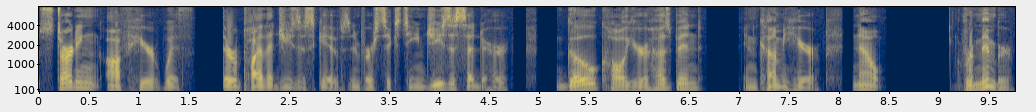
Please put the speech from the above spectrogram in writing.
Starting off here with the reply that Jesus gives in verse 16. Jesus said to her, Go call your husband and come here. Now, remember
